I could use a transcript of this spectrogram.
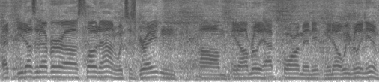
that, he doesn't ever uh, slow down, which is great. And um, you know I'm really happy for him, and you know we really need him.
